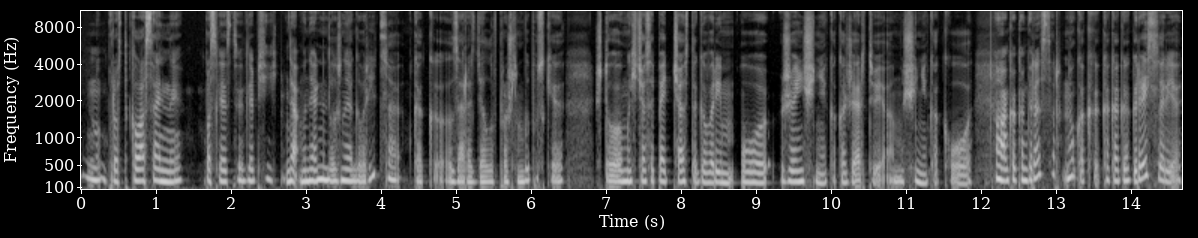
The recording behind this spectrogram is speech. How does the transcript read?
ну, просто колоссальные последствия для психики. Да, мы, наверное, должны оговориться, как э, Зара сделала в прошлом выпуске, что мы сейчас опять часто говорим о женщине как о жертве, о мужчине как о... А, как агрессор? Ну, как, как о агрессоре,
